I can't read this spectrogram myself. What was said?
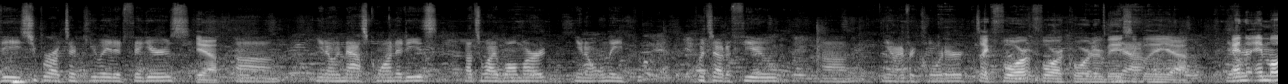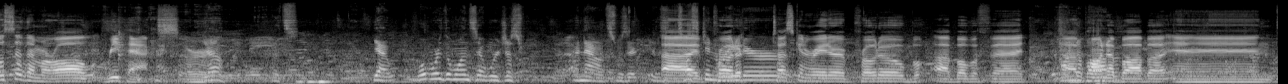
the super articulated figures yeah. you know, in mass quantities. That's why Walmart, you know, only puts out a few, um, you know, every quarter. It's like four four a quarter basically, yeah. And and most of them are all repacks or Yeah, that's yeah. What were the ones that were just announced? Was it, it was uh, Tusken Proto- Raider? Tusken Raider, Proto uh, Boba Fett, uh, Ponda Ponda Baba. Baba, and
